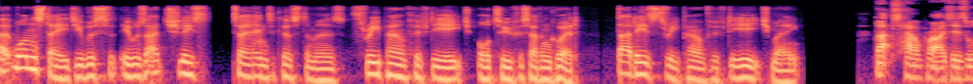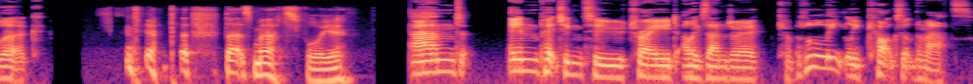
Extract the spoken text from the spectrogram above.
At one stage, he was it was actually saying to customers three pound fifty each or two for seven quid. That is three pound fifty each, mate. That's how prices work. That's maths for you. And in pitching to trade, Alexandra completely cocks up the maths.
